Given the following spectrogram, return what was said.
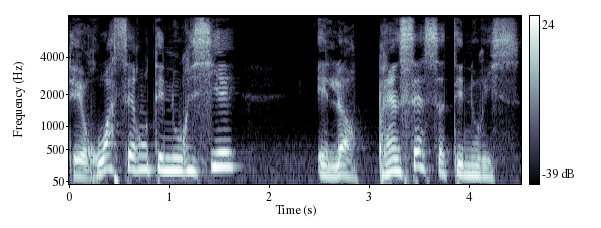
Des rois seront tes nourriciers, et leurs princesses tes nourrices.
